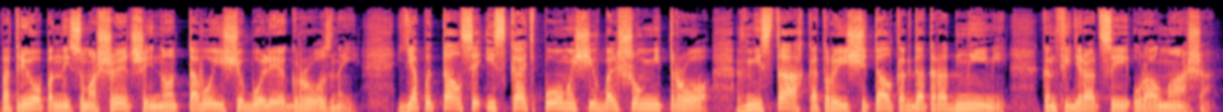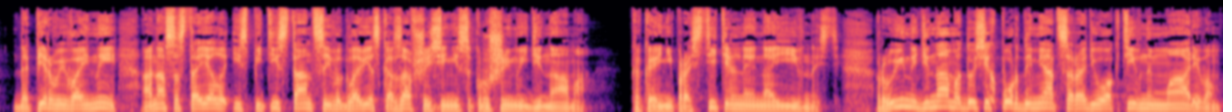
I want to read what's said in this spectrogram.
Потрепанный, сумасшедший, но оттого еще более грозный. Я пытался искать помощи в большом метро, в местах, которые считал когда-то родными, конфедерации Уралмаша. До Первой войны она состояла из пяти станций во главе с казавшейся несокрушимой «Динамо». Какая непростительная наивность. Руины «Динамо» до сих пор дымятся радиоактивным маревом,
